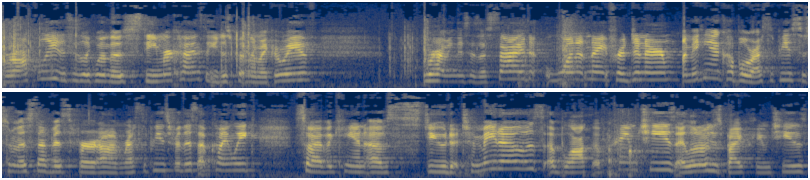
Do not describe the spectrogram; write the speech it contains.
broccoli. This is like one of those steamer kinds that you just put in the microwave. We're having this as a side one night for dinner. I'm making a couple recipes, so some of this stuff is for um, recipes for this upcoming week. So I have a can of stewed tomatoes, a block of cream cheese. I literally just buy cream cheese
